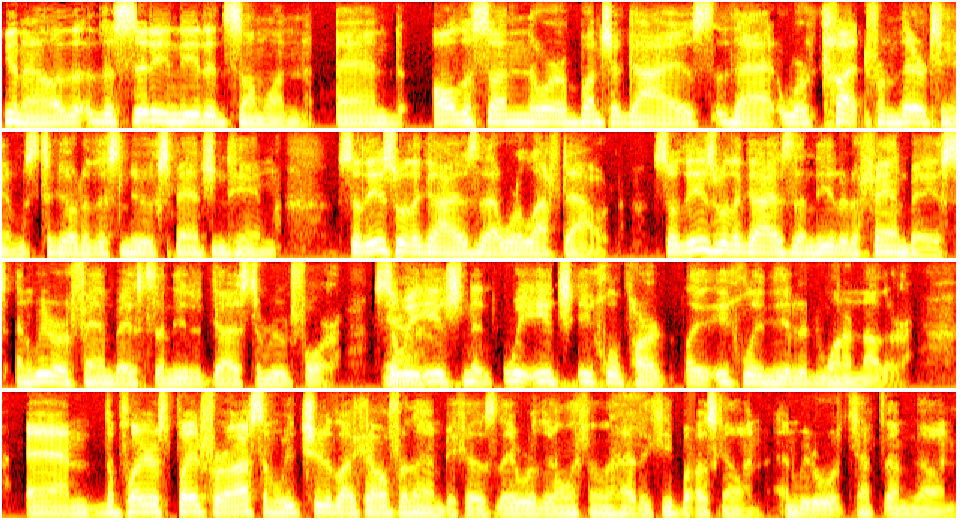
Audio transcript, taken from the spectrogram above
you know, the, the city needed someone and all of a sudden there were a bunch of guys that were cut from their teams to go to this new expansion team. So these were the guys that were left out. So these were the guys that needed a fan base and we were a fan base that needed guys to root for. So we each we each equal part like equally needed one another. And the players played for us, and we cheated like hell for them because they were the only thing that had to keep us going, and we were what kept them going.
